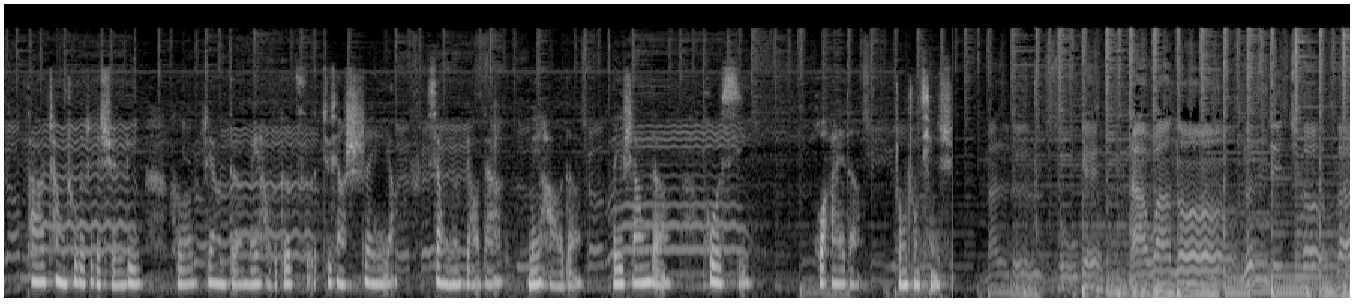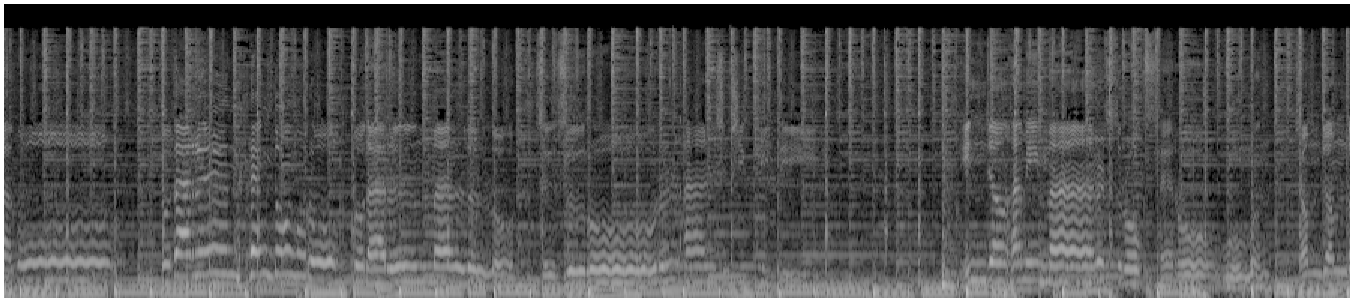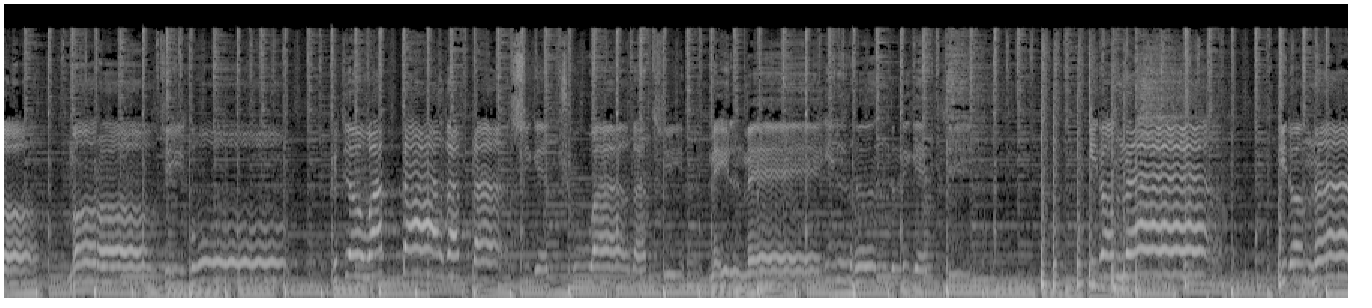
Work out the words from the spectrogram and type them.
他唱出的这个旋律和这样的美好的歌词，就像诗人一样，向我们表达美好的、悲伤的、或喜或哀的种种情绪。 참 많을수록 새로움은 점점 더 멀어지고 그저 왔다 갔다 시계추와 같이 매일매일 흔들리겠지. 일어나 일어나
